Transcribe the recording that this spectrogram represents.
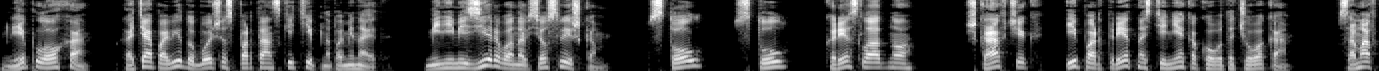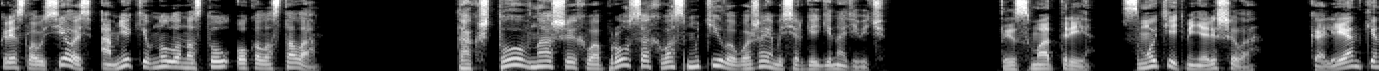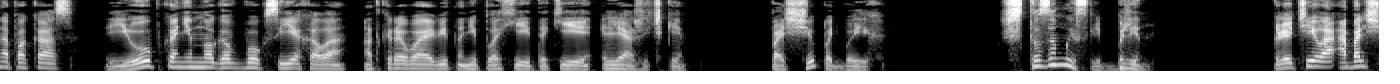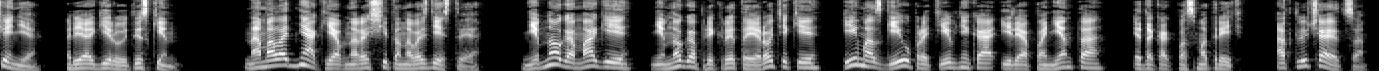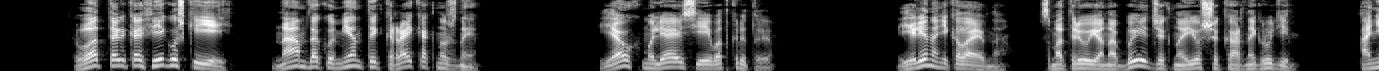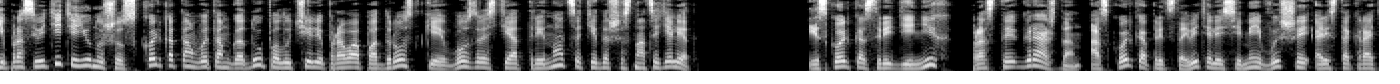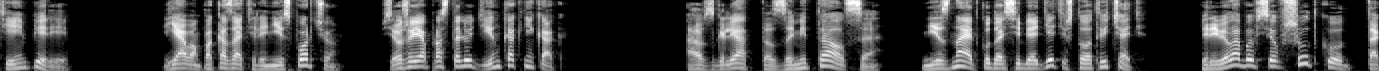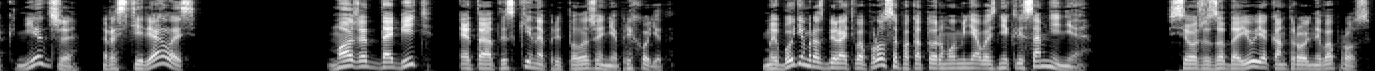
Неплохо, хотя по виду больше спартанский тип напоминает. Минимизировано все слишком. Стол, стул, кресло одно, шкафчик и портрет на стене какого-то чувака. Сама в кресло уселась, а мне кивнула на стул около стола. «Так что в наших вопросах вас смутило, уважаемый Сергей Геннадьевич?» «Ты смотри, смутить меня решила. Коленки на показ, юбка немного в бок съехала, открывая вид на неплохие такие ляжечки. Пощупать бы их. Что за мысли, блин?» «Включила обольщение», — реагирует Искин. «На молодняк явно рассчитано воздействие. Немного магии, немного прикрытой эротики, и мозги у противника или оппонента, это как посмотреть, отключаются. Вот только фигушки ей. Нам документы край как нужны. Я ухмыляюсь ей в открытую. Елена Николаевна, смотрю я на бейджик на ее шикарной груди. А не просветите юношу, сколько там в этом году получили права подростки в возрасте от 13 до 16 лет? И сколько среди них простых граждан, а сколько представителей семей высшей аристократии империи? Я вам показатели не испорчу. Все же я простолюдин как-никак. А взгляд-то заметался. Не знает, куда себя деть и что отвечать. Перевела бы все в шутку, так нет же, растерялась. Может, добить? Это от Искина предположение приходит. Мы будем разбирать вопросы, по которым у меня возникли сомнения. Все же задаю я контрольный вопрос.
